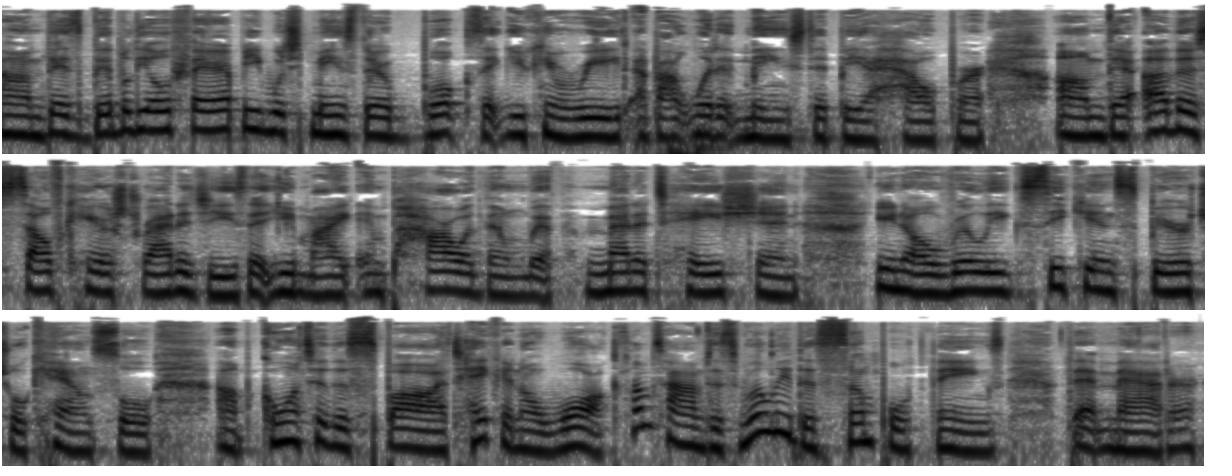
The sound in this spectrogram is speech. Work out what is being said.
um, there's bibliotherapy, which means there are books that you can read about what it means to be a helper. Um, there are other self care strategies that you might empower them with meditation, you know, really seeking spiritual counsel, um, going to the spa, taking a walk. Sometimes it's really the simple things that matter.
